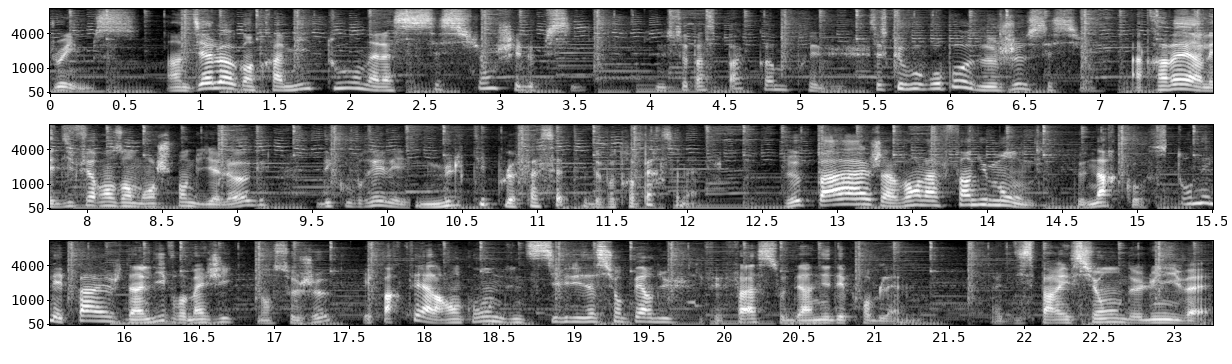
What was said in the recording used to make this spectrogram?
Dreams. Un dialogue entre amis tourne à la session chez le psy. Ne se passe pas comme prévu. C'est ce que vous propose le jeu Session. À travers les différents embranchements du dialogue, découvrez les multiples facettes de votre personnage. Deux pages avant la fin du monde, de Narcos. Tournez les pages d'un livre magique dans ce jeu et partez à la rencontre d'une civilisation perdue qui fait face au dernier des problèmes. La disparition de l'univers.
